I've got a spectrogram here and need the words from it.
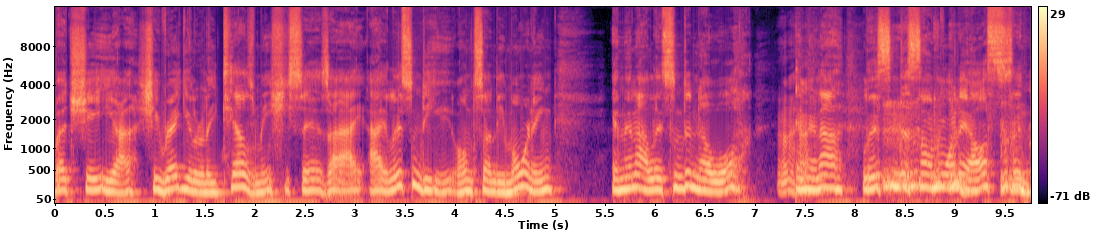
But she uh, she regularly tells me, she says, I, I listen to you on Sunday morning, and then I listen to Noel, and then I listen to someone else. And,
